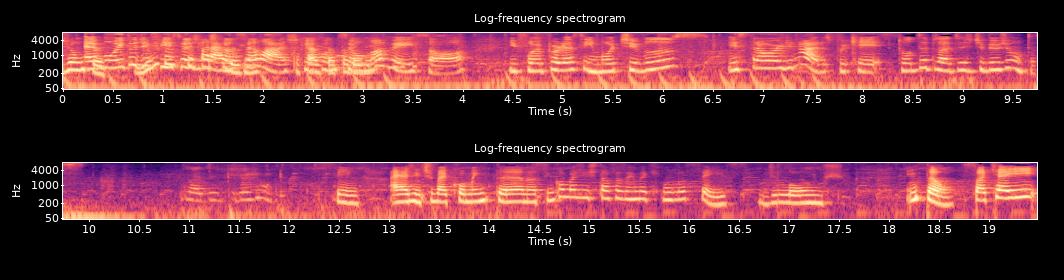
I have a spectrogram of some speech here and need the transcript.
juntas. É muito difícil a gente né? cancelar. Acho Por que aconteceu uma vez só. E foi por, assim, motivos extraordinários. Porque todos os episódios a gente viu juntas. Sim. Aí a gente vai comentando, assim como a gente tá fazendo aqui com vocês, de longe. Então, só que aí,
